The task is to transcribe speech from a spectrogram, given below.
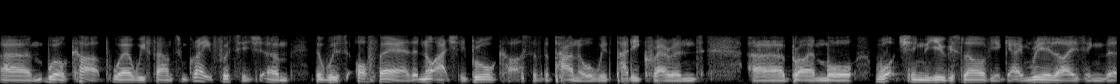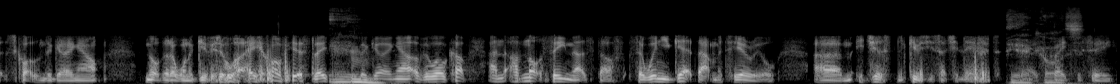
um, World Cup, where we found some great footage um, that was off air, that not actually broadcast, of the panel with Paddy Crerand, uh, Brian Moore, watching the Yugoslavia game, realising that Scotland are going out. Not that I want to give it away, obviously. They're going out of the World Cup, and I've not seen that stuff. So when you get that material, um, it just gives you such a lift. Yeah, You know, of it's great to see.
